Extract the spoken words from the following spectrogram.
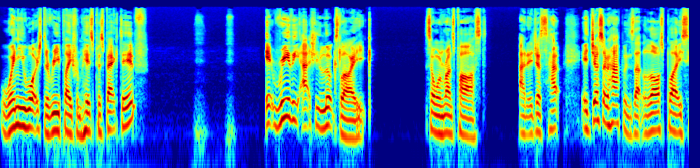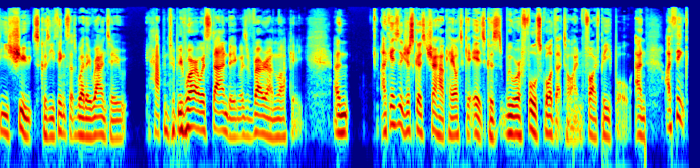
when you watch the replay from his perspective, it really actually looks like someone runs past and it just ha- it just so happens that the last place he shoots because he thinks that's where they ran to happened to be where I was standing. It was very unlucky. And I guess it just goes to show how chaotic it is because we were a full squad that time, five people. And I think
